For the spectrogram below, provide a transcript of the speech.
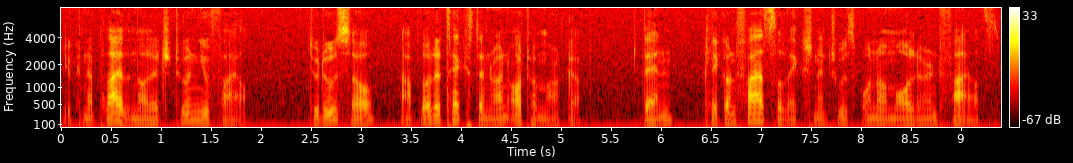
you can apply the knowledge to a new file. To do so, upload a text and run auto markup. Then, click on File Selection and choose one or more learned files.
